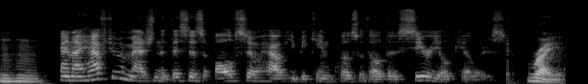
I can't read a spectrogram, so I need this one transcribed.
mm-hmm. and I have to imagine that this is also how he became close with all those serial killers. Right.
